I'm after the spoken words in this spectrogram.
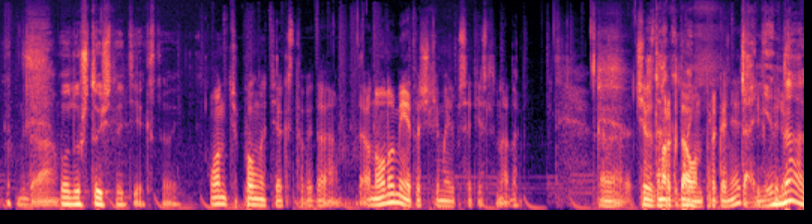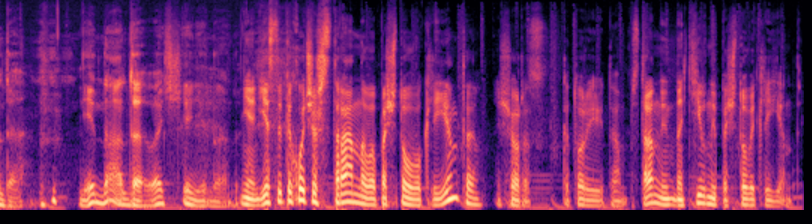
да. Он уж точно текстовый. Он полнотекстовый, да. да. Но он умеет HTML писать, если надо. Э, через так, Markdown прогонять. Да не надо. Не надо, вообще не надо. Нет, если ты хочешь странного почтового клиента, еще раз, который там странный нативный почтовый клиент,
